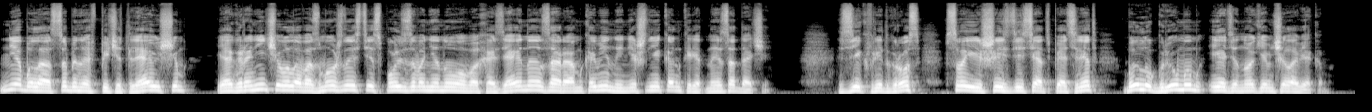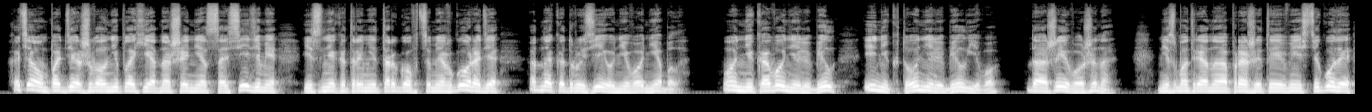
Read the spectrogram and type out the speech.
не было особенно впечатляющим и ограничивало возможность использования нового хозяина за рамками нынешней конкретной задачи. Зигфрид Гросс в свои 65 лет был угрюмым и одиноким человеком. Хотя он поддерживал неплохие отношения с соседями и с некоторыми торговцами в городе, однако друзей у него не было. Он никого не любил, и никто не любил его, даже его жена. Несмотря на прожитые вместе годы,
